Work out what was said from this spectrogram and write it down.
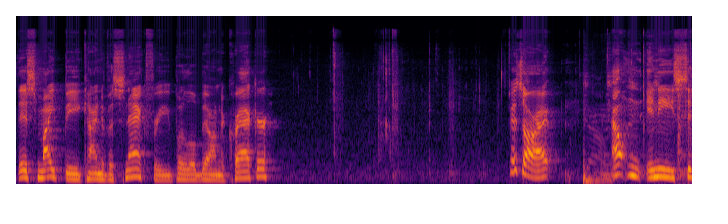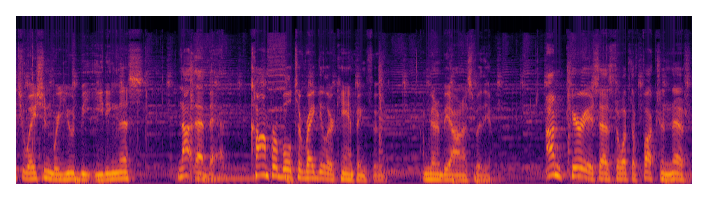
This might be kind of a snack for you. Put a little bit on the cracker. It's all right. Out in any situation where you would be eating this, not that bad. Comparable to regular camping food. I'm gonna be honest with you. I'm curious as to what the fuck's in this.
